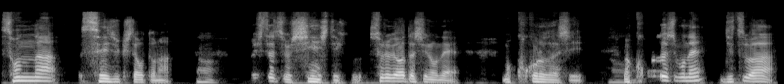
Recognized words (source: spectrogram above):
そんな成熟した大人。うん私たちを支援していく。それが私のね、もう志。まあ、志もね、実は、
